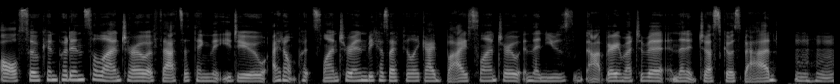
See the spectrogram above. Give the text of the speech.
also can put in cilantro if that's a thing that you do. I don't put cilantro in because I feel like I buy cilantro and then use not very much of it and then it just goes bad. Mm-hmm.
